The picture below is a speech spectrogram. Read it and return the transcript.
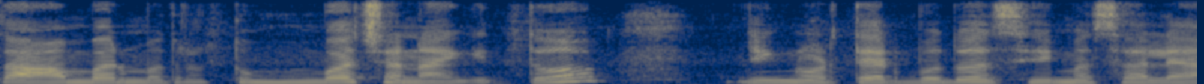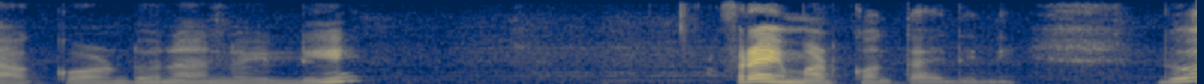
ಸಾಂಬಾರು ಮಾತ್ರ ತುಂಬ ಚೆನ್ನಾಗಿತ್ತು. ಈಗ ನೋಡ್ತಾ ಇರ್ಬೋದು. ಹಸಿ ಮಸಾಲೆ ಹಾಕ್ಕೊಂಡು ನಾನು ಇಲ್ಲಿ ಫ್ರೈ ಮಾಡ್ಕೊತಾ ಇದ್ದೀನಿ. ಇದು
